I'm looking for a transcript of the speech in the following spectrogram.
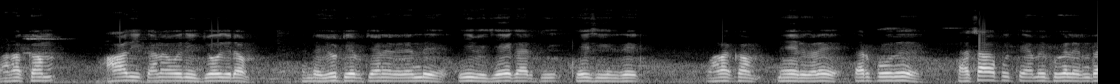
வணக்கம். ஆதி கணபதி ஜோதிடம் என்ற யூடியூப் சேனலிலிருந்து டிவி ஜெயகார்த்தி பேசுகின்றேன். வணக்கம் நேயர்களே. தற்போது தசாபுத்தி அமைப்புகள் என்ற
